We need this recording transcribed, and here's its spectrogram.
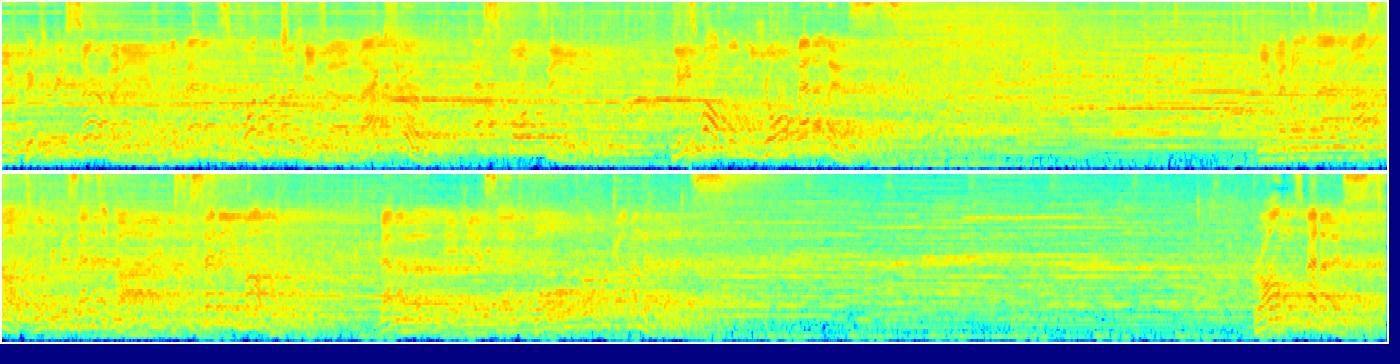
The victory ceremony for the men's 100 meter backstroke S14. Please welcome your medalists. The medals and mascots will be presented by Mr. Seni Mabu, member APSF Board of Governors. Bronze medalist,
